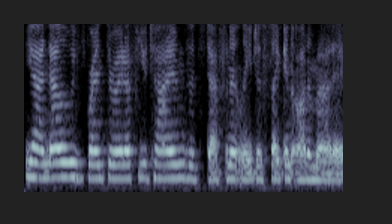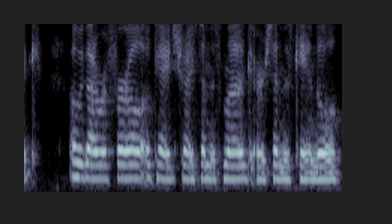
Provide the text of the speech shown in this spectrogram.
Yeah, now that we've run through it a few times, it's definitely just like an automatic, oh, we got a referral. Okay, should I send this mug or send this candle?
